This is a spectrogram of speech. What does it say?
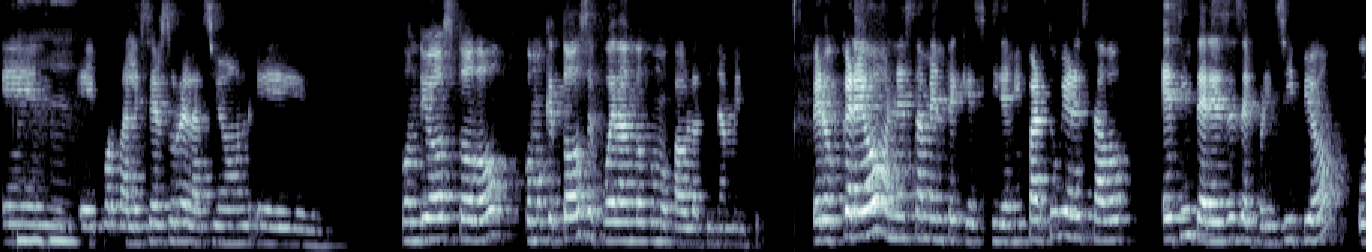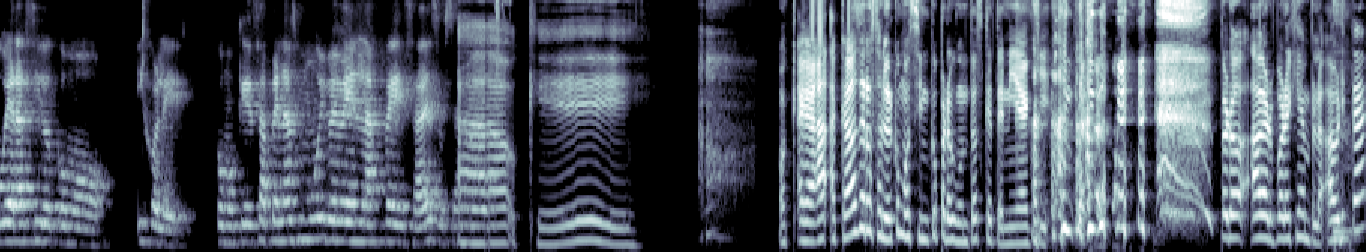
en eh, fortalecer su relación eh, con Dios, todo, como que todo se fue dando como paulatinamente. Pero creo honestamente que si de mi parte hubiera estado ese interés desde el principio hubiera sido como, híjole, como que es apenas muy bebé en la fe, ¿sabes? O sea, ah, ok. Acabas de resolver como cinco preguntas que tenía aquí. Pero, a ver, por ejemplo, ahorita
